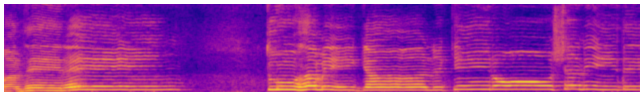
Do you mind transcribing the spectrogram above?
अंधेरे, तू हमें ज्ञान की रोशनी दे।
